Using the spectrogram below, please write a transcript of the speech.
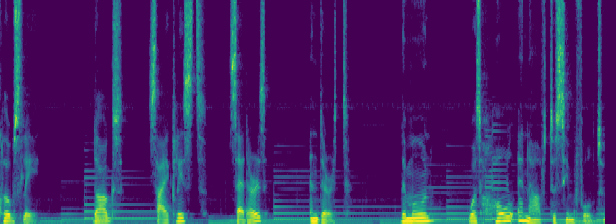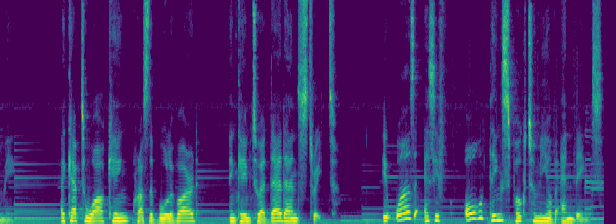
closely dogs, cyclists, setters, and dirt. The moon was whole enough to seem full to me. I kept walking, crossed the boulevard, and came to a dead end street. It was as if all things spoke to me of endings.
